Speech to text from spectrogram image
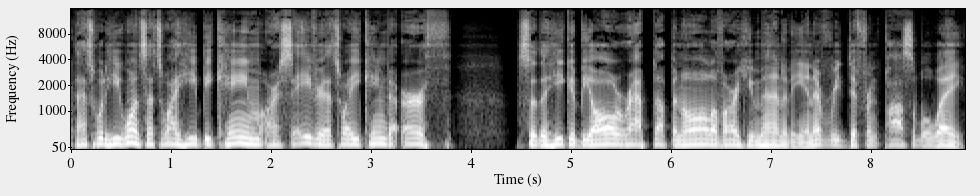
That's what he wants. That's why he became our Savior. That's why he came to earth, so that he could be all wrapped up in all of our humanity in every different possible way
